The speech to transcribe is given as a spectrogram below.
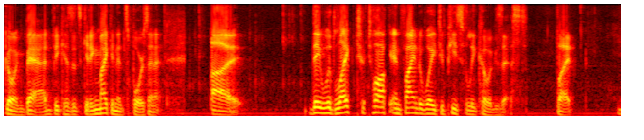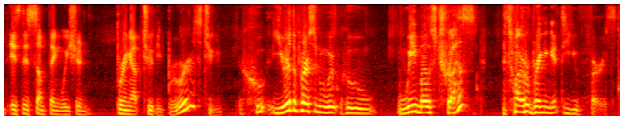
going bad because it's getting myconid spores in it. Uh, they would like to talk and find a way to peacefully coexist. But is this something we should bring up to the brewers? To who? You're the person who, who we most trust. That's why we're bringing it to you first.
